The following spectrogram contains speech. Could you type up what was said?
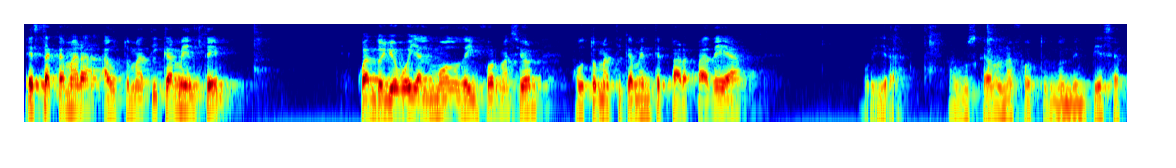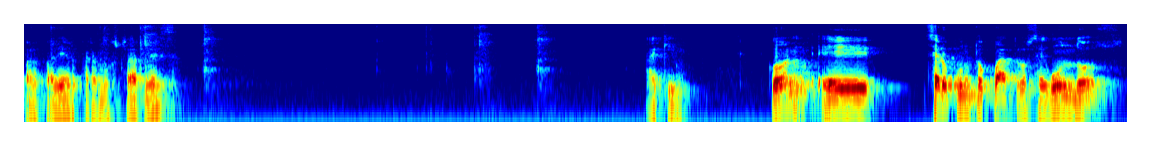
Esta cámara automáticamente, cuando yo voy al modo de información, automáticamente parpadea. Voy a buscar una foto en donde empiece a parpadear para mostrarles. Aquí. Con 0.4 eh, segundos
